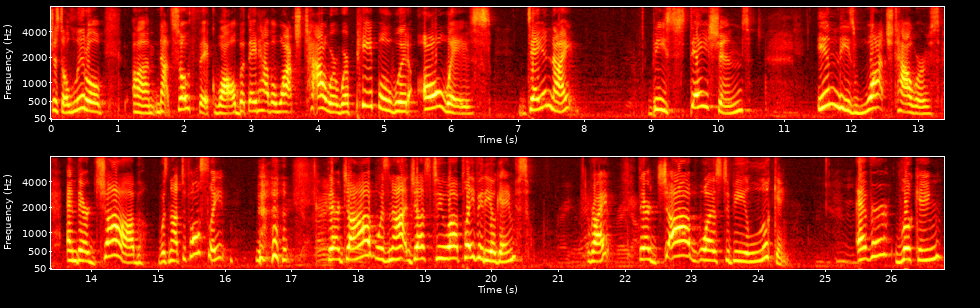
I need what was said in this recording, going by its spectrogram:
just a little, um, not so thick wall, but they'd have a watchtower where people would always, day and night, be stationed in these watchtowers, and their job was not to fall asleep. their job was not just to uh, play video games, right? Their job was to be looking, ever looking,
